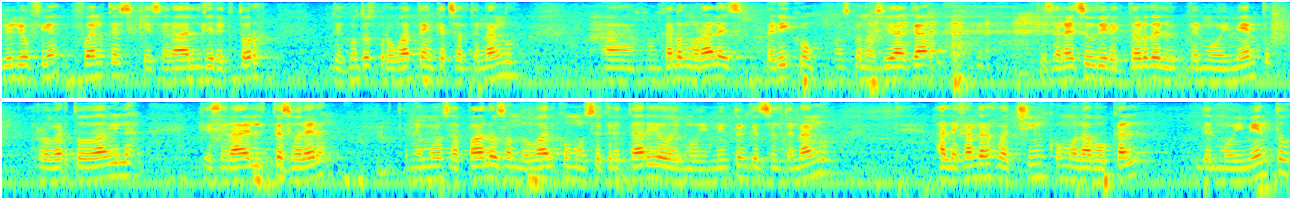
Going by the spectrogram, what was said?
Julio Fuentes, que será el director de Juntos Pro Guate en Quetzaltenango, a Juan Carlos Morales, Perico, más conocido acá, que será el subdirector del, del movimiento, Roberto Dávila, que será el tesorero. Tenemos a Pablo Sandoval como secretario del movimiento en Quetzaltenango, Alejandra Joachín como la vocal del movimiento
